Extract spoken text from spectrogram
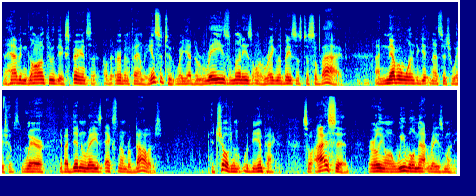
And having gone through the experience of the Urban Family Institute, where you had to raise monies on a regular basis to survive, I never wanted to get in that situation where if I didn't raise X number of dollars, the children would be impacted. So I said early on, we will not raise money.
